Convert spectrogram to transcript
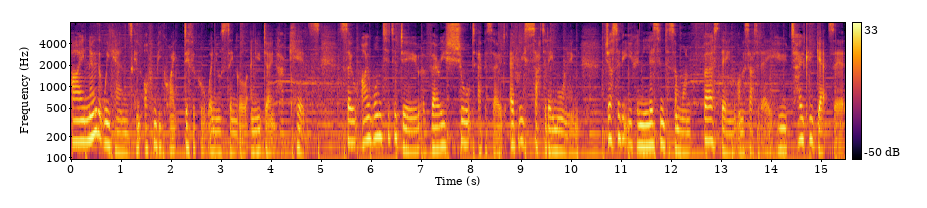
I know that weekends can often be quite difficult when you're single and you don't have kids. So I wanted to do a very short episode every Saturday morning just so that you can listen to someone first thing on a Saturday who totally gets it,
